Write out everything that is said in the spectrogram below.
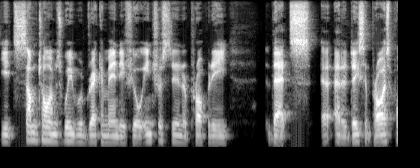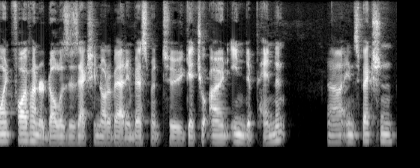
it's sometimes we would recommend if you're interested in a property that's at a decent price point, five hundred dollars is actually not a bad investment to get your own independent uh, inspection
